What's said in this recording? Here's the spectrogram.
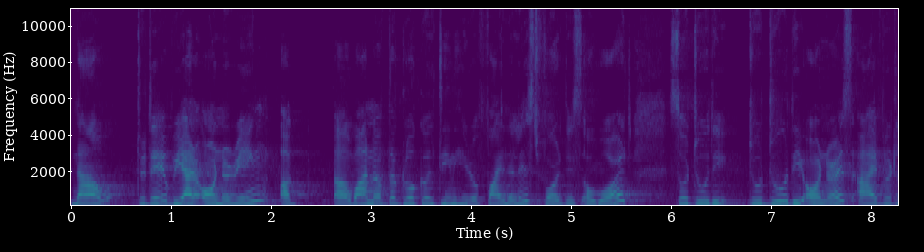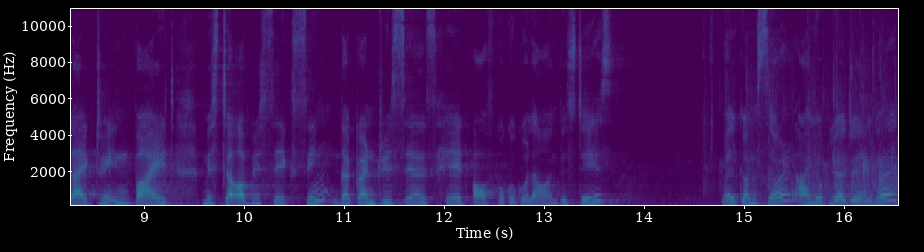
Now, today we are honoring a, uh, one of the Glocal Teen Hero finalists for this award. So to, the, to do the honors, I would like to invite Mr. Abhishek Singh, the country sales head of Coca-Cola on the stage. Welcome, sir. I hope you are doing good.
